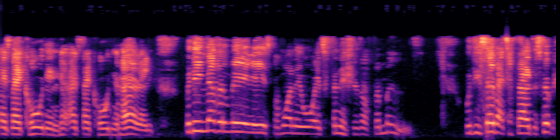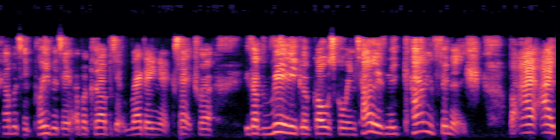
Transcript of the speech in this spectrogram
as they're called in as they're called in hurling. But he never really is the one who always finishes off a move. Would you say that's a fair description? Say previously at other clubs, at Reading, etc., he's had really good goal scoring talents and he can finish. But I, I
